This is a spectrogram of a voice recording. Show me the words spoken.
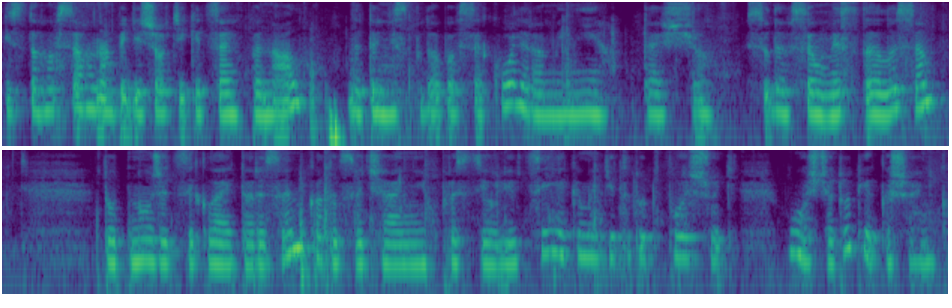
Із того всього нам підійшов тільки цей пенал. Дитині сподобався колір, а мені те, що сюди все вмістилося. Тут ножиці, клей та резинка, тут звичайні прості олівці, якими діти тут пишуть. Ось що тут є кишенька.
